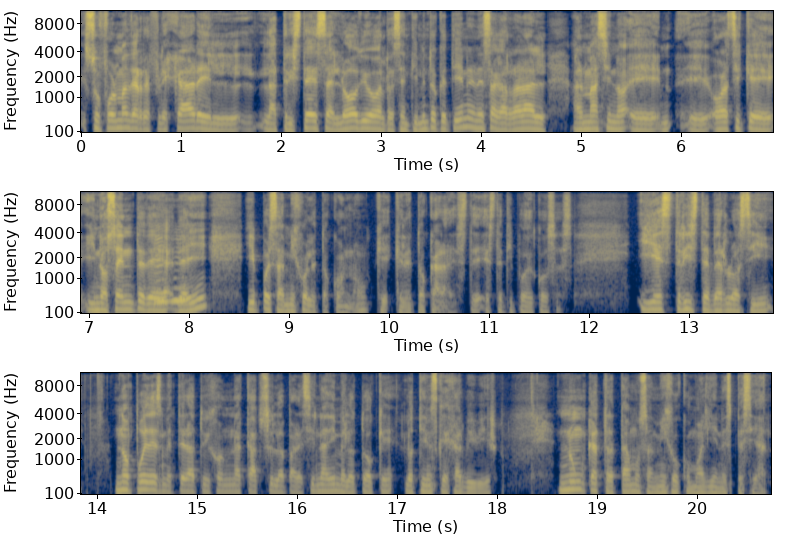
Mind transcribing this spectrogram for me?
su forma de reflejar la tristeza, el odio, el resentimiento que tienen es agarrar al, al más, eh, eh, ahora sí que inocente de, ahí, y pues a mi hijo le tocó, ¿no? Que, le tocara este, este tipo de cosas. Y es triste verlo así. No puedes meter a tu hijo en una cápsula para decir nadie me lo toque, lo tienes que dejar vivir. Nunca tratamos a mi hijo como alguien especial,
